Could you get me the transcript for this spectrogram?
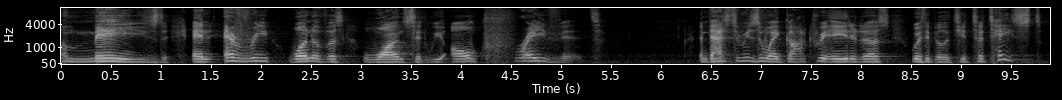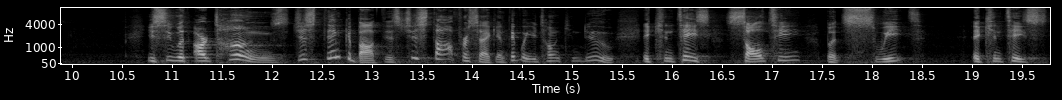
amazed. And every one of us wants it. We all crave it. And that's the reason why God created us with the ability to taste. You see, with our tongues, just think about this. Just stop for a second. Think what your tongue can do. It can taste salty, but sweet. It can taste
